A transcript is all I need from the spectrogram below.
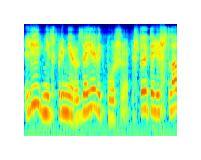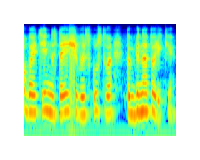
Лейбниц, к примеру, заявит позже, что это лишь слабая тень настоящего искусства комбинаторики,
